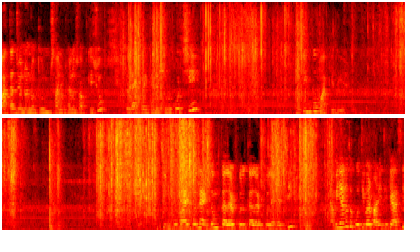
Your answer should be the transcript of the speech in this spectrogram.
পাতার জন্য নতুন শালু ঠালু সব কিছু তো দেখো, এখানে শুরু করছি চিম্পু মাকে দিয়ে। চিম্পু মায়ের জন্য একদম কালারফুল কালারফুল এনেছি। আমি জানো তো, প্রতিবার বাড়ি থেকে আসি,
